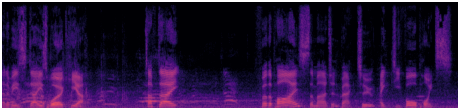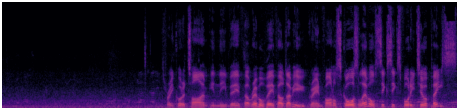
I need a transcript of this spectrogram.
out of his day's work here. Tough day for the Pies. The margin back to 84 points. Three quarter time in the VFL Rebel VFLW grand final. Scores level 6 6 42 apiece.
